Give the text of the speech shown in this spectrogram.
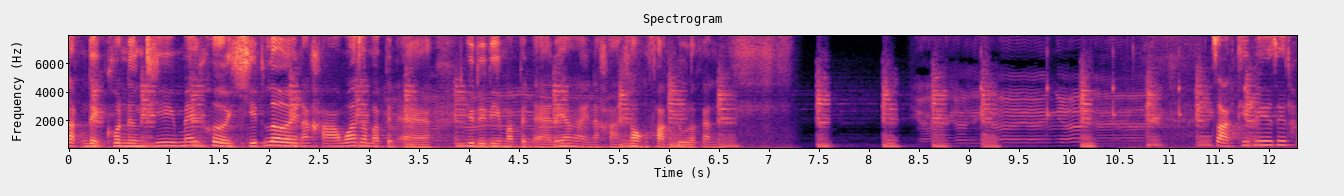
จากเด็กคนหนึ่งที่ไม่เคยคิดเลยนะคะ ว่าจะมาเป็นแอร์อยู่ดีๆ มาเป็นแอร์ได้ยังไงนะคะ ลองฟังดูแล้วกัน จากที่พี่ที่ท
